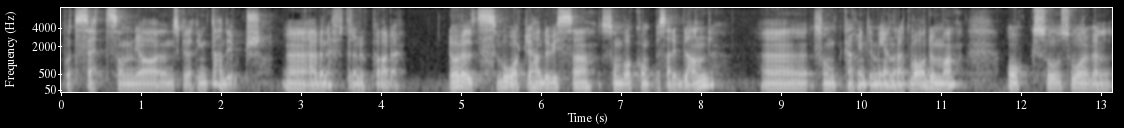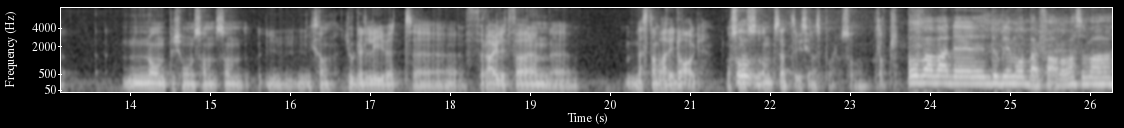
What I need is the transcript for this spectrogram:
på ett sätt som jag önskar att det inte hade gjorts. eh, även efter den upphörde. Det var väldigt svårt. Jag hade vissa som var kompisar ibland, eh, som kanske inte menade att vara dumma. Och så, så var det väl någon person som, som liksom gjorde livet eh, förargligt för en nästan varje dag. Och sånt, och, sånt sätter ju sina spår, såklart. Och vad var det du blev mobbad för då? Alltså, vad,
